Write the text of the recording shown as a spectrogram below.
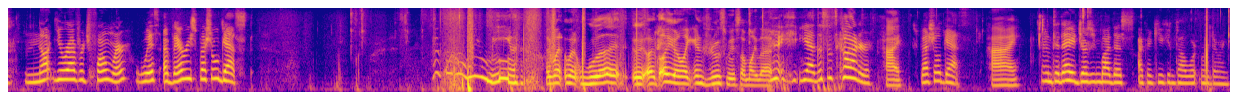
is not your average Farmer with a very special guest. What do you mean? Like what? What? What? I thought you were gonna like introduce me or something like that. yeah, this is Connor, Hi. special guest. Hi. And today, judging by this, I think you can tell what we're doing.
